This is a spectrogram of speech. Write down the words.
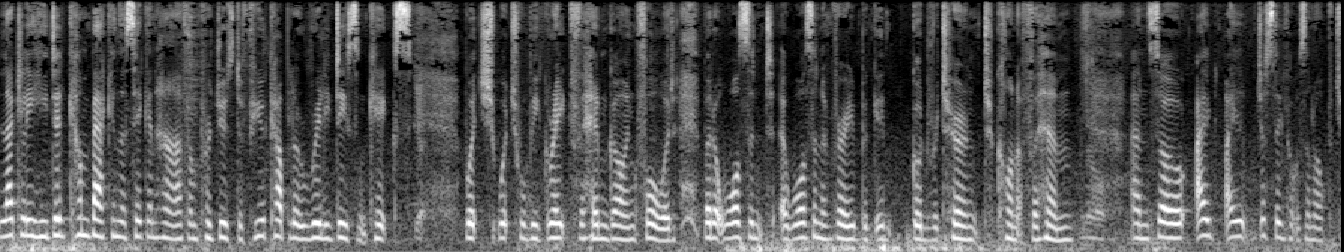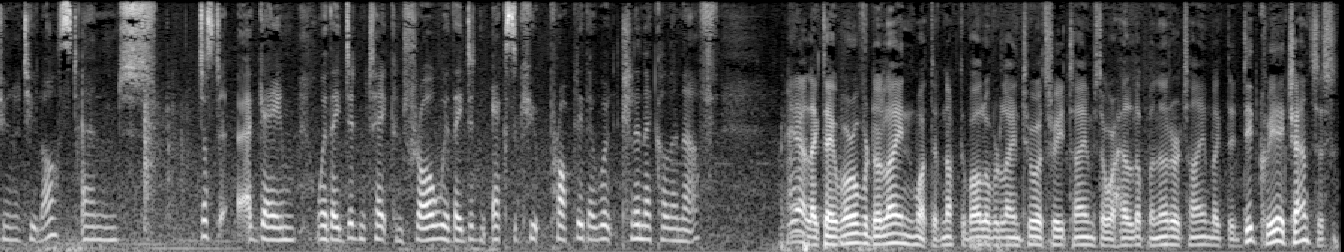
luckily he did come back in the second half and produced a few couple of really decent kicks, yeah. which, which will be great for him going forward, but it wasn't, it wasn't a very big, good return to Connacht for him. No. And so I, I just think it was an opportunity lost and just a game where they didn't take control, where they didn't execute properly, they weren't clinical enough. Yeah, um, like they were over the line. What they've knocked the ball over the line two or three times. They were held up another time. Like they did create chances.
